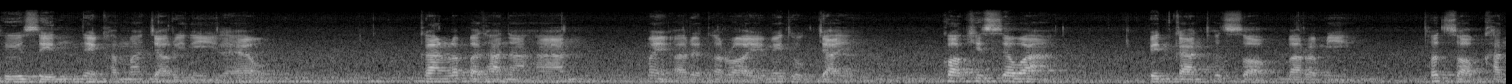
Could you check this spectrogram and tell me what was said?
ถือศีลเนคขมะจารินีแล้ว การรับประทานอาหารไม่อร่อยอร่อยไม่ถูกใจ ก็คิดเสียว่า เป็นการทดสอบบารมี ทดสอบขัน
